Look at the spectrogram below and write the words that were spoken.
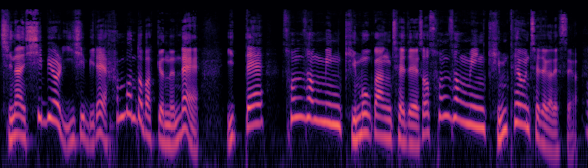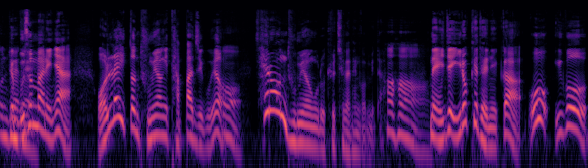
지난 12월 20일에 한 번 더 바뀌었는데 이때 손성민, 김호강 체제에서 손성민, 김태훈 체제가 됐어요. 그러니까 네네. 무슨 말이냐? 원래 있던 두 명이 다 빠지고요. 어. 새로운 두 명으로 교체가 된 겁니다. 허허. 네, 이제 이렇게 되니까 어, 이거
